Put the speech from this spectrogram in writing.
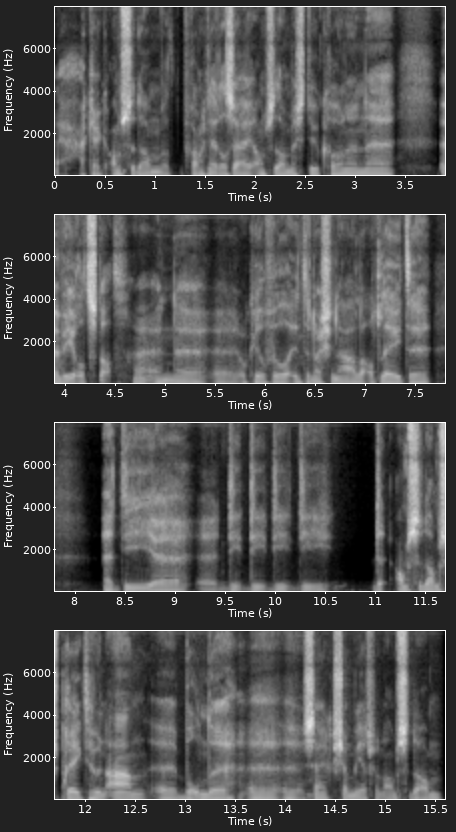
Ja, kijk, Amsterdam, wat Frank net al zei, Amsterdam is natuurlijk gewoon een, een wereldstad. Hè? En ook heel veel internationale atleten die, die, die, die, die, Amsterdam spreekt hun aan. Uh, bonden uh, zijn gecharmeerd van Amsterdam.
